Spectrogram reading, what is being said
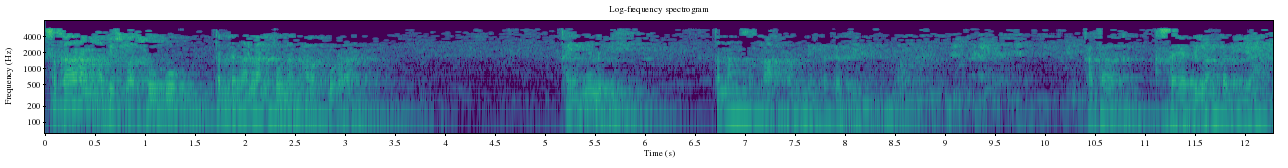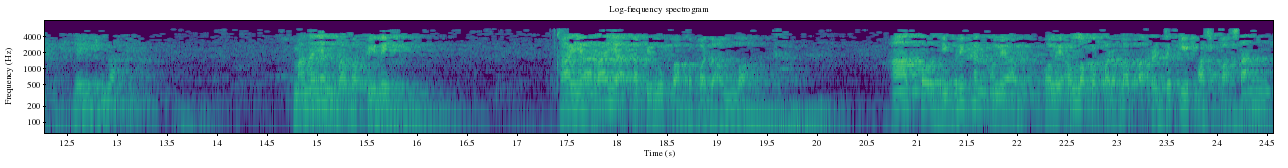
Sekarang habis sholat subuh terdengar lantunan Al-Quran. Kayaknya lebih tenang sekarang deh kata dia. Kata saya bilang ke dia, Ya itulah. Mana yang Bapak pilih? Kaya raya tapi lupa kepada Allah atau diberikan oleh oleh Allah kepada Bapak rezeki pas-pasan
